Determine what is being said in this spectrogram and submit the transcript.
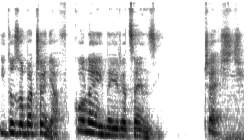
i do zobaczenia w kolejnej recenzji. Cześć!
